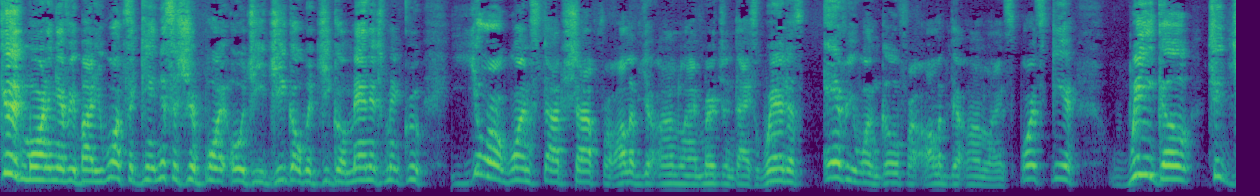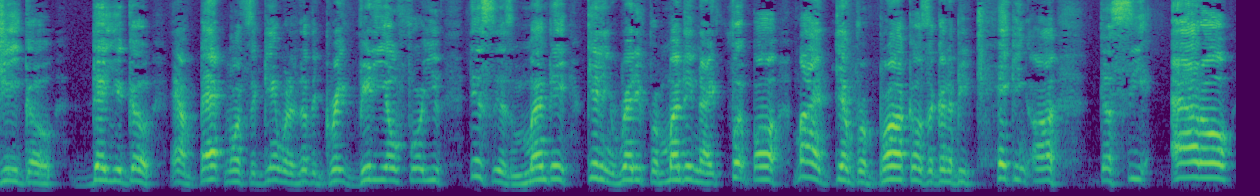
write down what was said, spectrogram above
Good morning, everybody. Once again, this is your boy OG Jego with Jego Management Group, your one-stop shop for all of your online merchandise. Where does everyone go for all of their online sports gear? We go to Jego. There you go. And I'm back once again with another great video for you. This is Monday, getting ready for Monday Night Football. My Denver Broncos are going to be taking on the Seattle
